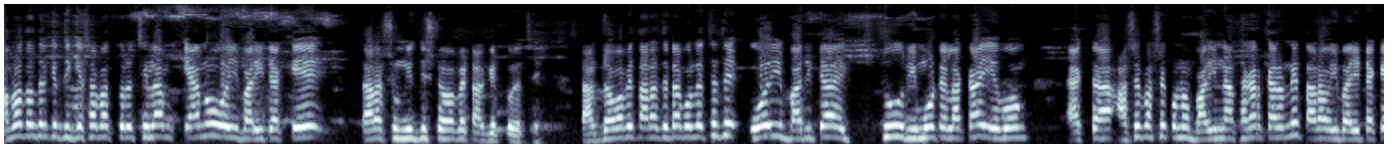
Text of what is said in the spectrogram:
আমরা তাদেরকে জিজ্ঞাসাবাদ করেছিলাম কেন ওই বাড়িটাকে তারা সুনির্দিষ্টভাবে টার্গেট করেছে? তার জবাবে তারা যেটা বলেছে যে ওই বাড়িটা একটু রিমোট এলাকায় এবং একটা আশেপাশে কোনো বাড়ি না থাকার কারণে তারা ওই বাড়িটাকে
